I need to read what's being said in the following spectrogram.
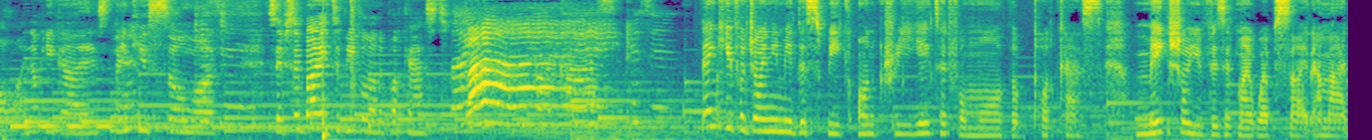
Oh, I love you guys. Thank you so much. So say bye to people on the podcast. Bye. Kisses. Thank you for joining me this week on Created for More, the podcast. Make sure you visit my website. I'm at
